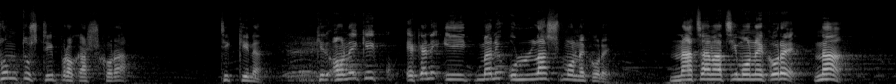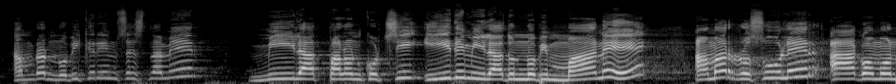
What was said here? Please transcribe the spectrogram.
সন্তুষ্টি প্রকাশ করা ঠিক কিনা? কিন্তু অনেকে এখানে ঈদ মানে উল্লাস মনে করে নাচানাচি মনে করে। না আমরা নবী করিম ইসলামের মিলাদ পালন করছি ঈদ মিলাদুন নবী মানে আমার রসুলের আগমন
